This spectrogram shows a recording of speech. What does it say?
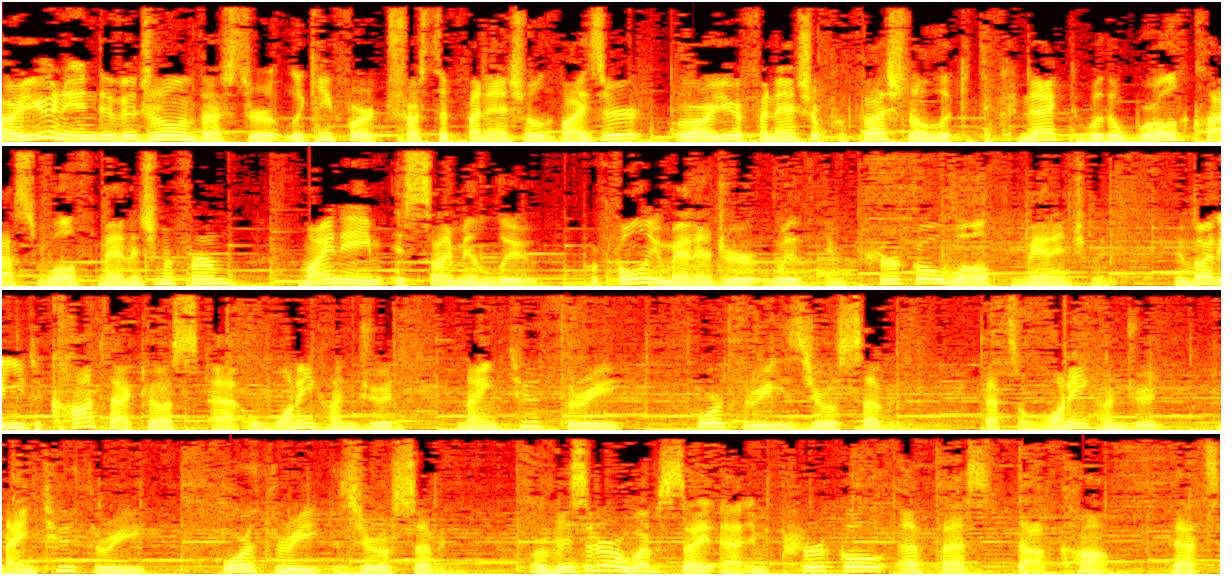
Are you an individual investor looking for a trusted financial advisor, or are you a financial professional looking to connect with a world-class wealth management firm? My name is Simon Liu, portfolio manager with Empirical Wealth Management, inviting you to contact us at 1-800-923-4307. That's 1-800-923-4307. Or visit our website at empiricalfs.com. That's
